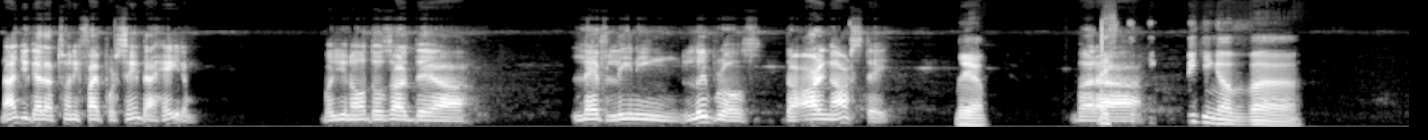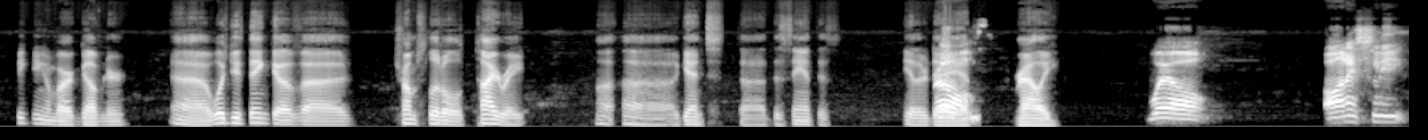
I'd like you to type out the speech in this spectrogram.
Now you got that 25% that hate him. But you know, those are the uh, left leaning liberals that are in our state. yeah. But uh, speaking of uh, speaking of our governor, uh, what'd you think of uh, Trump's little tirade uh, uh, against uh, DeSantis the other day at bro, the rally? well, honestly,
